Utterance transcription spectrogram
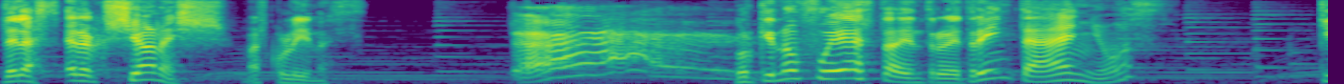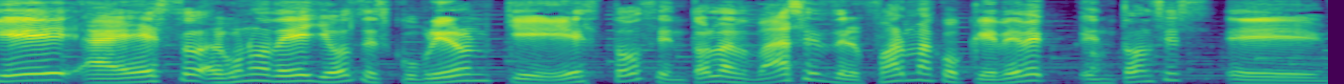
de las erecciones masculinas. Porque no fue hasta dentro de 30 años que a esto, algunos de ellos descubrieron que esto sentó las bases del fármaco que debe entonces, eh,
